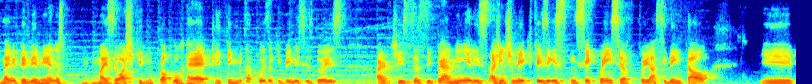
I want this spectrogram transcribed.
na MPB menos, mas eu acho que no próprio rap tem muita coisa que vem desses dois artistas e para mim eles a gente meio que fez eles em sequência foi acidental e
